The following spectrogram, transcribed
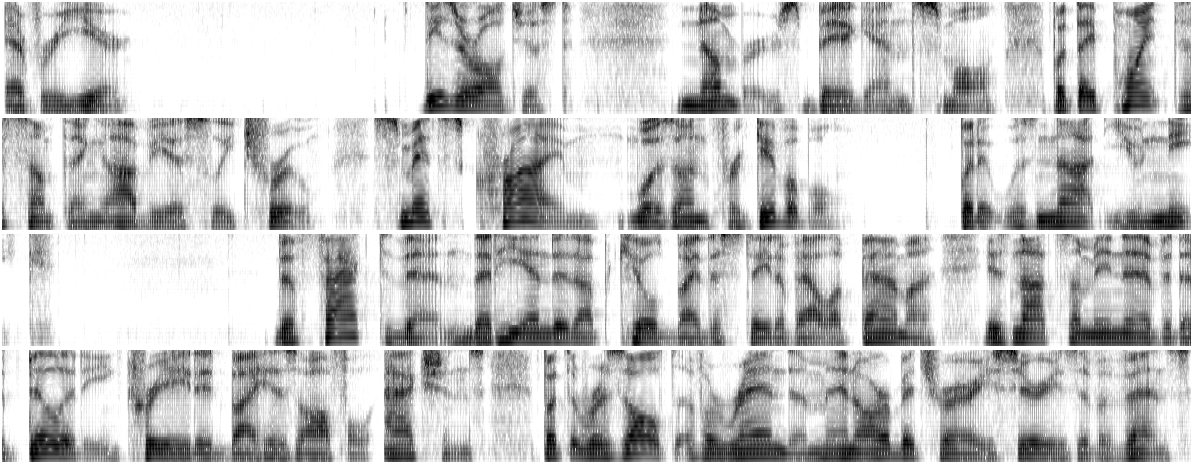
every year. These are all just numbers, big and small, but they point to something obviously true. Smith's crime was unforgivable, but it was not unique. The fact, then, that he ended up killed by the state of Alabama is not some inevitability created by his awful actions, but the result of a random and arbitrary series of events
